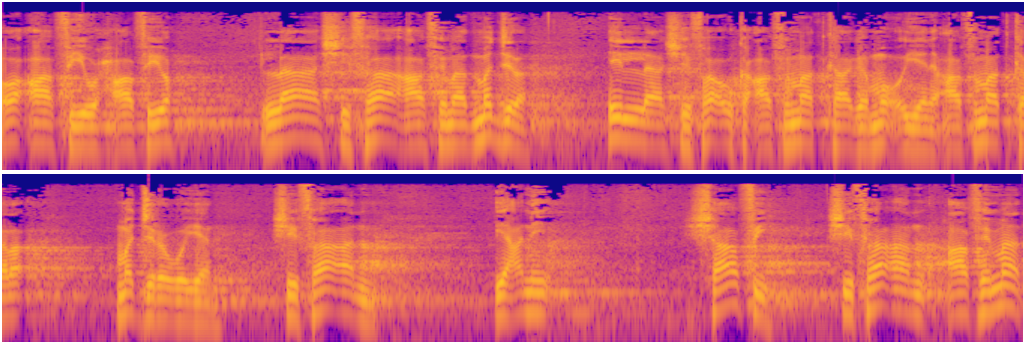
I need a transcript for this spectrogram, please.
oo caafiyo wax caafiyo. Laa shifaa'a caafimaad ma jira ilaa shifaa'uka caafimaadkaaga ma oyane caafimaad kala ma jira weeyaan. Shifaa'an yacni shaafi shifaa'an caafimaad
